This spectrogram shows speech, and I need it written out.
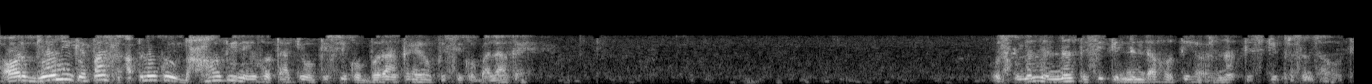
और ज्ञानी के पास अपना कोई भाव भी नहीं होता कि वो किसी को बुरा कहे और किसी को भला कहे। मन में न किसी की निंदा होती है और न किसी की प्रशंसा होती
